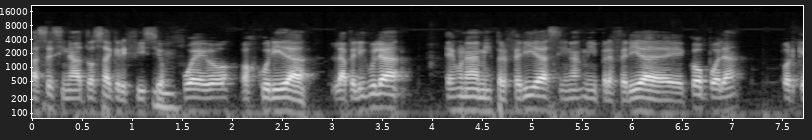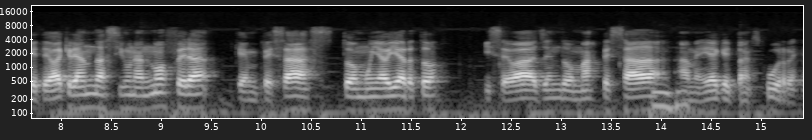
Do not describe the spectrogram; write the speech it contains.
asesinato, sacrificio, Mm. fuego, oscuridad. La película es una de mis preferidas, si no es mi preferida de Coppola, porque te va creando así una atmósfera que empezás todo muy abierto y se va yendo más pesada a medida que transcurre.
